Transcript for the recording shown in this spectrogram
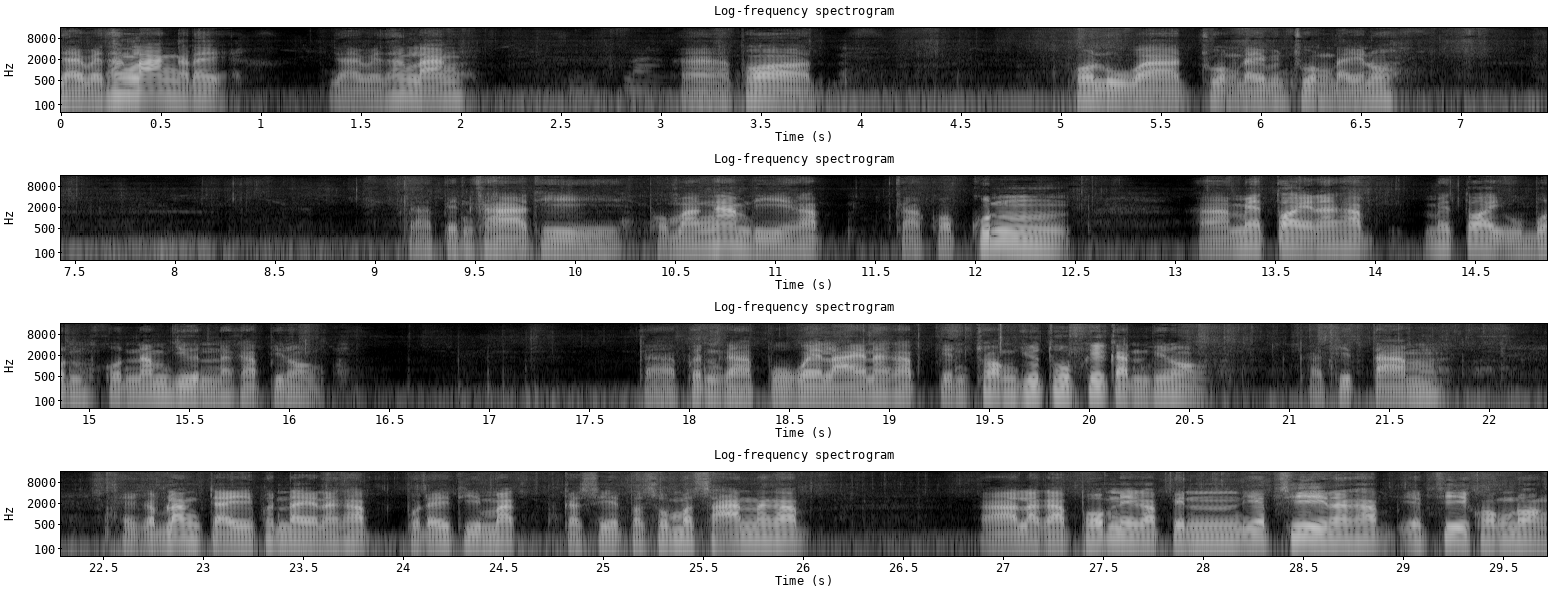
ยายไว้ทั้งล่างก็ได้ยายไว้ทั้งล่าง ล่างอ่าพ่อพ่อรู้ว่าช่วงใดเป็นช่วงใดเนาะก็เป็นค่าที่ผมว่างามดีครับก็ขอบคุณอ่าแม่ต้อยนะครับแม่ต้อยอุบลคนน้ำยืนนะครับ พี่น้องก็เพิ่นก็ปลูกไว้หลายนะครับ เป็นช่อง YouTube คือกันพี่น้องก็ติดตามให้กำลังใจเพิ่นใดนะครับผู้ใดที่มักเกษตรผสมผสานนะครับ อ่าแล้วก็ผมนี่ก็เป็นเอฟซีนะครับเอฟซีของน้อง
